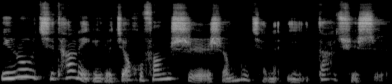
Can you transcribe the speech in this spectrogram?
引入其他领域的交互方式是目前的一大趋势，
